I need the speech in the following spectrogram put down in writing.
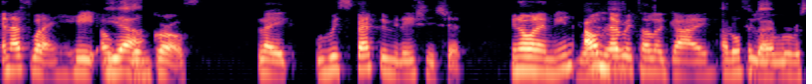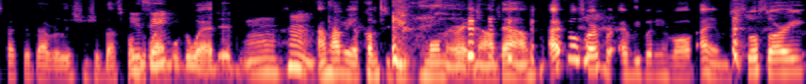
And that's what I hate of, yeah. with girls. Like respect the relationship. You know what I mean? You're I'll right. never tell a guy. I don't to... think I ever respected that relationship. That's probably why I moved the way I did. Mm-hmm. I'm having a come to Jesus moment right now. Damn. I feel sorry for everybody involved. I am so sorry.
